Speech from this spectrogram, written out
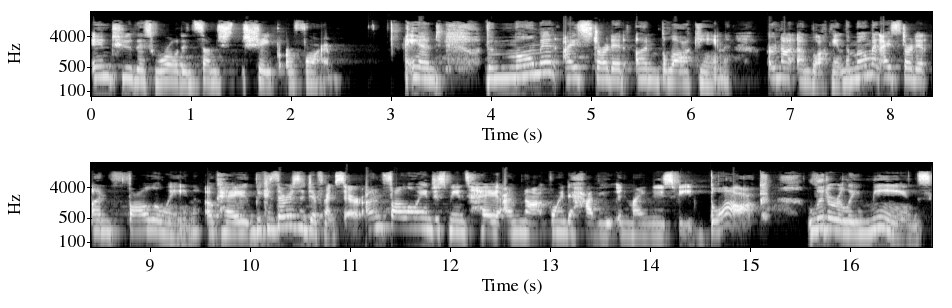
into this world in some shape or form. And the moment I started unblocking or not unblocking, the moment I started unfollowing, okay, because there is a difference there. Unfollowing just means, hey, I'm not going to have you in my newsfeed. Block literally means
